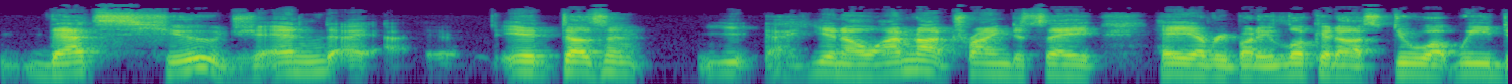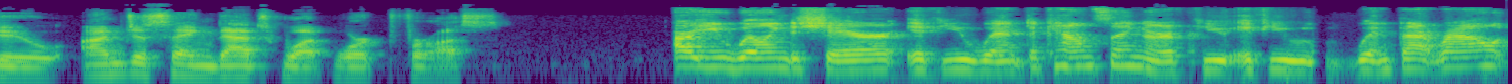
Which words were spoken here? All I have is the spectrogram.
That's huge. And it doesn't you know, I'm not trying to say, hey, everybody, look at us, do what we do. I'm just saying that's what worked for us. Are you willing to share if you went to counseling or if you if you went that route,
